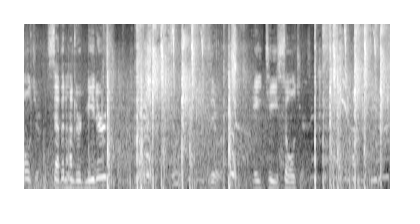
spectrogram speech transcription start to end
Soldier, 700 meters. 210. AT soldier. 700 meters.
